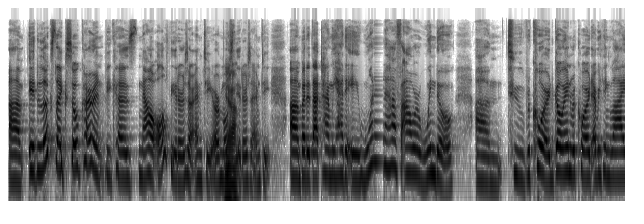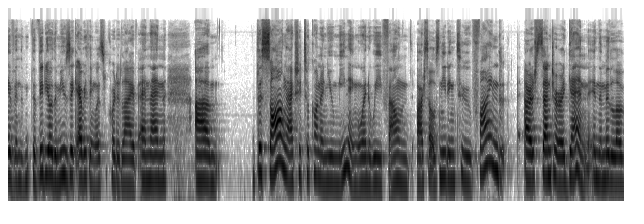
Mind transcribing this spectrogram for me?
Um, it looks like so current because now all theaters are empty, or most Yeah. theaters are empty. Um, but at that time, we had a one and a half hour window um, to record, go in, record everything live, and the, the video, the music, everything was recorded live. And then um, the song actually took on a new meaning when we found ourselves needing to find our center again in the middle of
